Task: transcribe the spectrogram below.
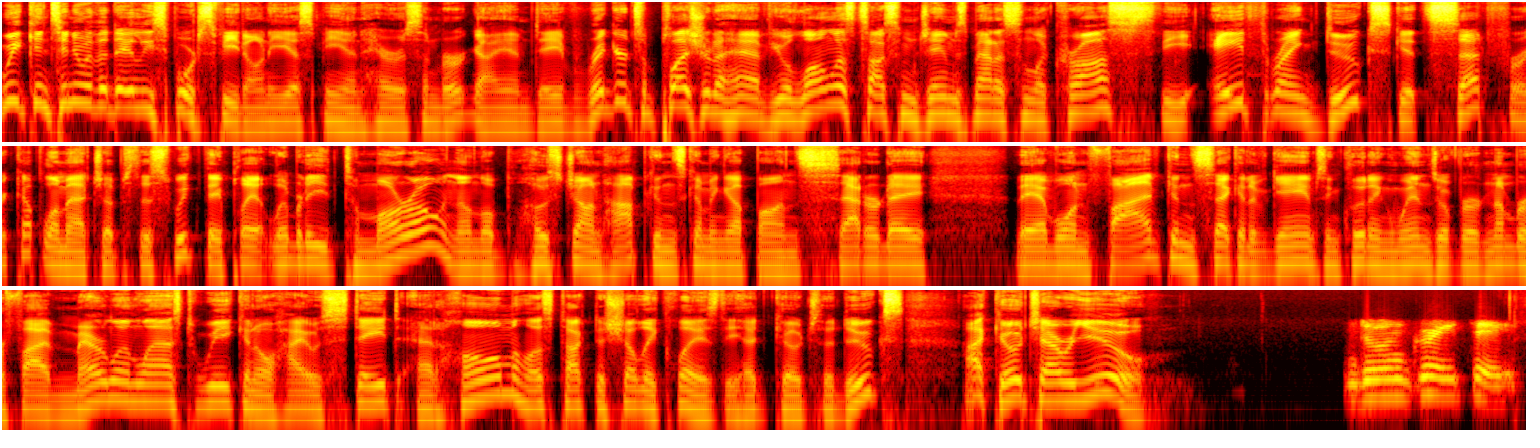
We continue with the daily sports feed on ESPN Harrisonburg. I am Dave Rigger. It's a pleasure to have you along. Let's talk some James Madison lacrosse. The eighth ranked Dukes get set for a couple of matchups this week. They play at Liberty tomorrow, and then they'll host John Hopkins coming up on Saturday. They have won five consecutive games, including wins over number five Maryland last week and Ohio State at home. Let's talk to Shelley Klaes, the head coach of the Dukes. Hi, Coach. How are you? I'm doing great, Dave.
